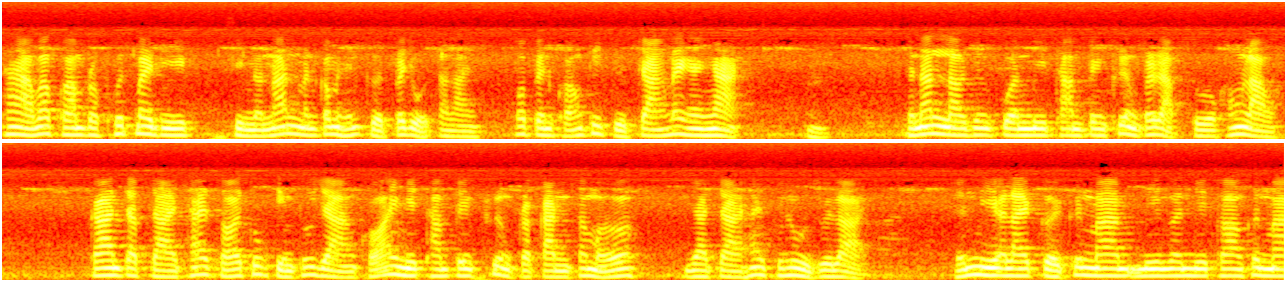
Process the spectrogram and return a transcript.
ถ้าว่าความประพฤติไม่ดีสิ่งเหล่านั้น มันก็ไม่เห็นเกิดประโยชน์อะไร เพราะเป็นของที่จืดจางได้ง่ายๆฉะนั้นเราจึงควรมีธรรมเป็นเครื่องประดับตัวของเรา การจับจ่ายใช้สอยทุกสิ่งทุกอย่างขอให้มีธรรมเป็นเครื่องประกันเสมอ อย่าจ่ายให้สุรุ่ยสุร่ายเห็นมีอะไรเกิดขึ้นมา มีเงินมีทองขึ้นมา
